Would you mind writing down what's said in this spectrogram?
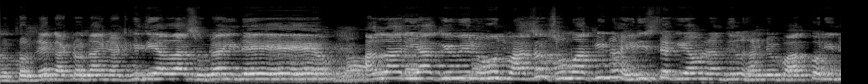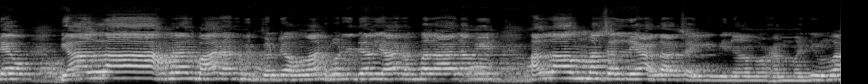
যত যে গাটো নাই নাটকি দিয়ে আল্লাহ ছুটাই দেও। আল্লাহ রিয়া কিবিল হুজ ভাষা সুমা কি না হিরিস্তে কি আমরা দিল খান্ডে পাক করি দেও। ইয়া আল্লাহ, আমরা বার আর ভিতর রহমান করি দেও, ইয়া রব্বাল আলামিন। আল্লাহুম্মা সাল্লি আলা সাইয়্যিদিনা মুহাম্মাদিন ওয়া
